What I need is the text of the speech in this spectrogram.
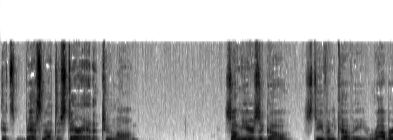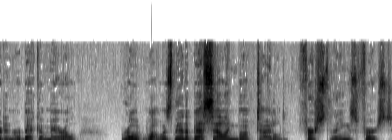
it's best not to stare at it too long. Some years ago, Stephen Covey, Robert and Rebecca Merrill wrote what was then a best selling book titled First Things First.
